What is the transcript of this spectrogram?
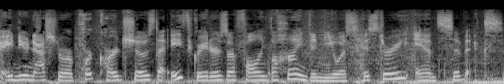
A new national report card shows that eighth graders are falling behind in U.S. history and civics.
